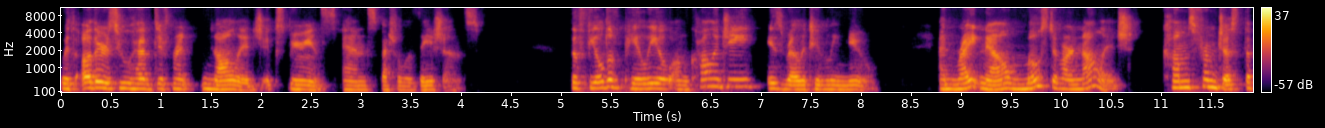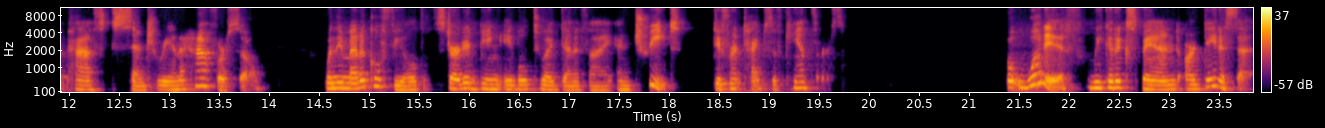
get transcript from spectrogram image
with others who have different knowledge, experience, and specializations. The field of paleo-oncology is relatively new. And right now, most of our knowledge comes from just the past century and a half or so, when the medical field started being able to identify and treat different types of cancers. But what if we could expand our data set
